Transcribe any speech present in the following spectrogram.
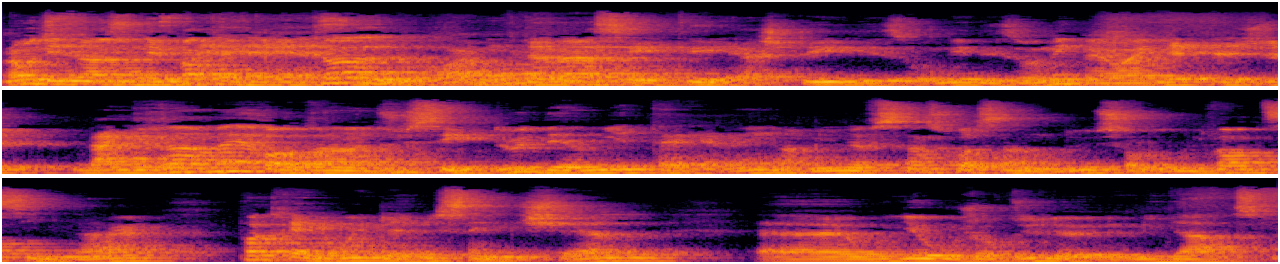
Là, on est dans une époque agricole. Évidemment, ça a été acheté, dézoné, dézoné. Ben ouais. Mais je- ma grand-mère a vendu ses deux derniers terrains en 1962 sur le boulevard du Séminaire, pas très loin de la rue Saint-Michel, euh, où il y a aujourd'hui le, le Midas,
